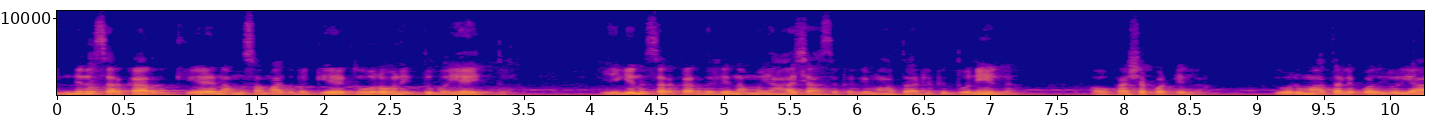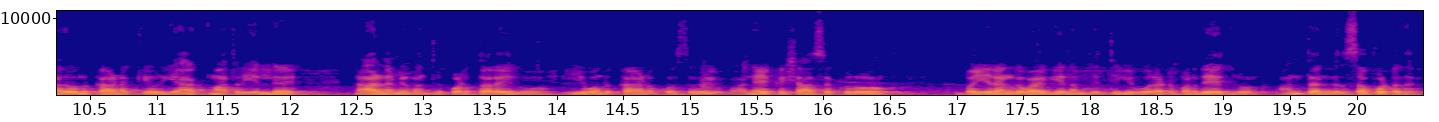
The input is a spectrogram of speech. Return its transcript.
ಇಂದಿನ ಸರ್ಕಾರಕ್ಕೆ ನಮ್ಮ ಸಮಾಜದ ಬಗ್ಗೆ ಗೌರವನ ಇತ್ತು, ಭಯ ಇತ್ತು. ಈಗಿನ ಸರ್ಕಾರದಲ್ಲಿ ನಮ್ಮ ಯಾವ ಶಾಸಕರಿಗೆ ಮಾತಾಡಲಿಕ್ಕೆ ಧ್ವನಿ ಇಲ್ಲ, ಅವಕಾಶ ಕೊಟ್ಟಿಲ್ಲ. ಇವರು ಮಾತಾಡ್ಲಿಕ್ಕೆ ಹೋದ್ರೆ ಇವ್ರಿಗೆ ಯಾವುದೋ ಒಂದು ಕಾರಣಕ್ಕೆ ಇವ್ರು ಯಾಕೆ ಮಾತ್ರ ಎಲ್ಲೇ ನಾಳೆ ನಮಗೆ ಮಂತ್ರಿ ಕೊಡ್ತಾರೋ ಇಲ್ವೋ, ಈ ಒಂದು ಕಾರಣಕ್ಕೋಸ್ಕರ ಅನೇಕ ಶಾಸಕರು ಬಹಿರಂಗವಾಗಿ ನಮ್ಮ ಜೊತೆಗೆ ಹೋರಾಟ ಬರದೇ ಇದ್ದರು ಅಂತ ಅನ್ನೋದ್ರಲ್ಲಿ ಸಪೋರ್ಟ್ ಅದಾರೆ.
